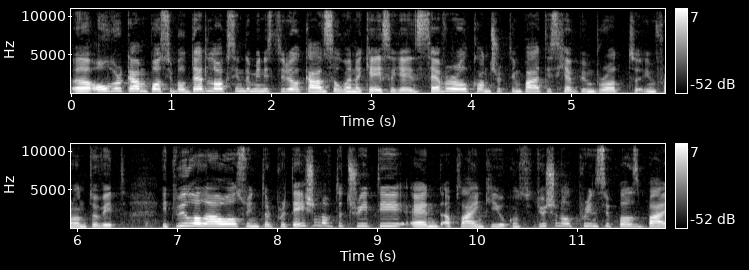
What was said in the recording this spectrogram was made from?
uh, overcome possible deadlocks in the ministerial council when a case against several contracting parties have been brought in front of it. It will allow also interpretation of the treaty and applying EU constitutional principles by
